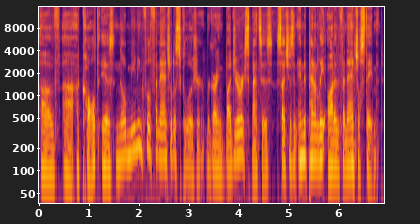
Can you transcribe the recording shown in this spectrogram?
of uh, a cult is no meaningful financial disclosure regarding budget or expenses, such as an independently audited financial statement.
